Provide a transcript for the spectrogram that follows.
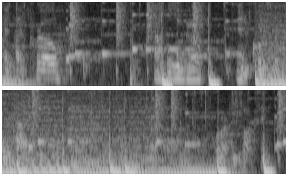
iPad Pro, Apple logo, and of course the pull tabs for unboxing.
